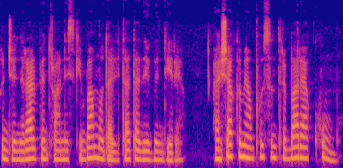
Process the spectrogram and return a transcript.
în general pentru a ne schimba modalitatea de gândire. Așa că mi-am pus întrebarea cum.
